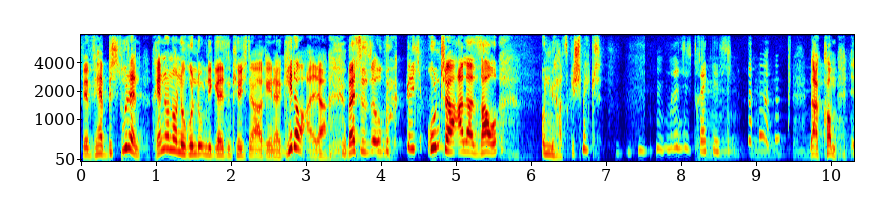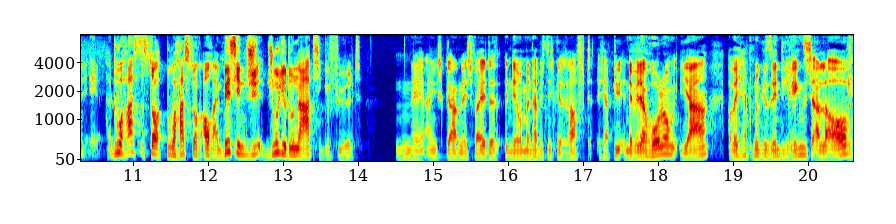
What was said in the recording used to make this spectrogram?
wer, wer bist du denn? Renn doch noch eine Runde um die Gelsenkirchener Arena. Geh doch, Alter. Weißt du, so wirklich unter aller Sau. Und mir hat's geschmeckt. Richtig dreckig. Na komm, äh, du hast es doch, du hast doch auch ein bisschen Gi- Giulio Donati gefühlt. Nee, eigentlich gar nicht, weil das, in dem Moment habe ich es nicht gerafft. Ich habe die in der Wiederholung, ja, aber ich habe nur gesehen, die regen sich alle auf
